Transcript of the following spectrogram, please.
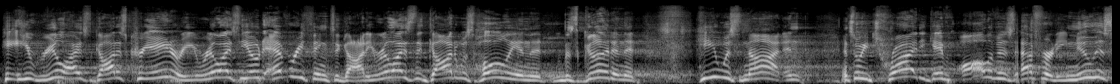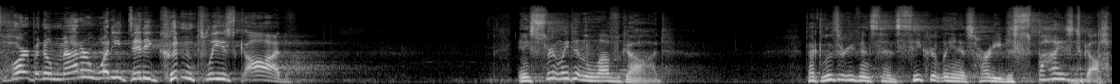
He, he realized God is creator. He realized he owed everything to God. He realized that God was holy and that was good and that he was not. And and so he tried, he gave all of his effort, he knew his heart, but no matter what he did, he couldn't please God. And he certainly didn't love God. In fact, Luther even said secretly in his heart he despised God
